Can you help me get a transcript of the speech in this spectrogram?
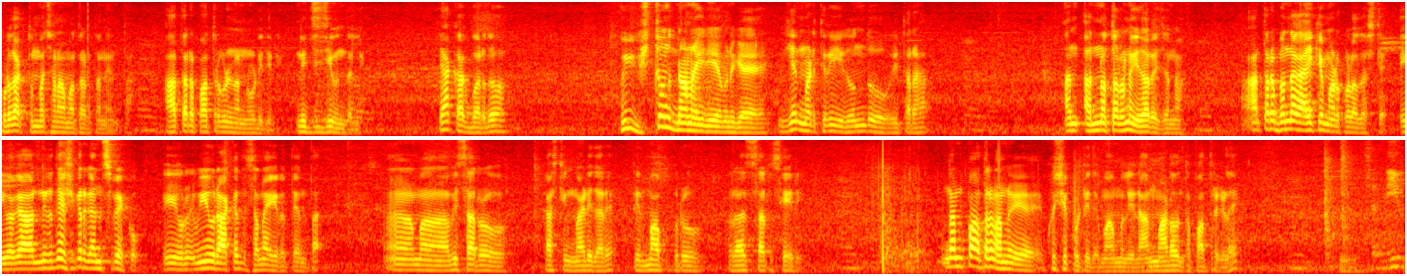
ಕುಡ್ದಾಗ ತುಂಬ ಚೆನ್ನಾಗಿ ಮಾತಾಡ್ತಾನೆ ಅಂತ. ಆ ಥರ ಪಾತ್ರಗಳು ನಾನು ನೋಡಿದ್ದೀನಿ ನಿಜ ಜೀವನದಲ್ಲಿ. ಯಾಕಾಗಬಾರ್ದು? ಇಷ್ಟೊಂದು ಜ್ಞಾನ ಇದೆ ಅವನಿಗೆ ಏನು ಮಾಡ್ತೀರಿ? ಇದೊಂದು ಈ ಥರ. ಅನ್, ಅನ್ನೋ ಥರನೂ ಇದ್ದಾರೆ ಜನ. ಆ ಥರ ಬಂದಾಗ ಆಯ್ಕೆ ಮಾಡ್ಕೊಳ್ಳೋದಷ್ಟೇ. ಇವಾಗ ನಿರ್ದೇಶಕರಿಗೆ ಅನಿಸ್ಬೇಕು, ಇವರು, ಇವ್ರು ಹಾಕೋದು ಚೆನ್ನಾಗಿರುತ್ತೆ ಅಂತ. ನಮ್ಮ ಅವಿ ಸಾರು ಕಾಸ್ಟಿಂಗ್ ಮಾಡಿದ್ದಾರೆ, ನಿರ್ಮಾಪಕರು, ರಾಜ್ ಸರ್ ಸೇರಿ. ನನ್ನ ಪಾತ್ರ ನನಗೆ ಖುಷಿ ಕೊಟ್ಟಿದೆ ಮಾಮೂಲಿ ನಾನು ಮಾಡೋವಂಥ ಪಾತ್ರಗಳೇ. ನೀವು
